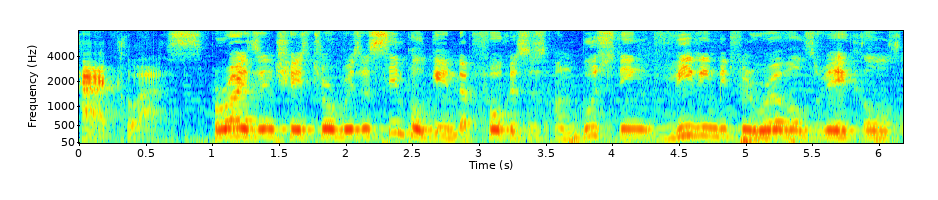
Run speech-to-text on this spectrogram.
hack class. Horizon Chase Turbo is a simple game that focuses on boosting, weaving between rivals, vehicles,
